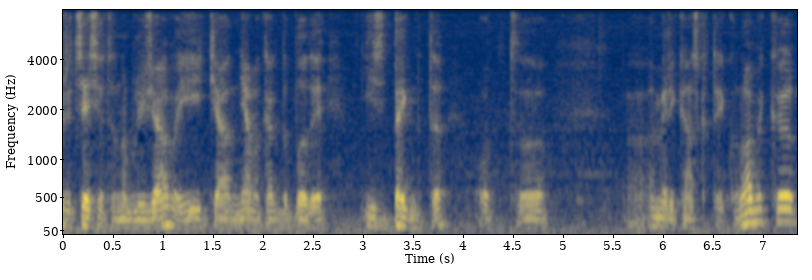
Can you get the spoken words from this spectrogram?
рецесията наближава и тя няма как да бъде избегната от американската економика.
